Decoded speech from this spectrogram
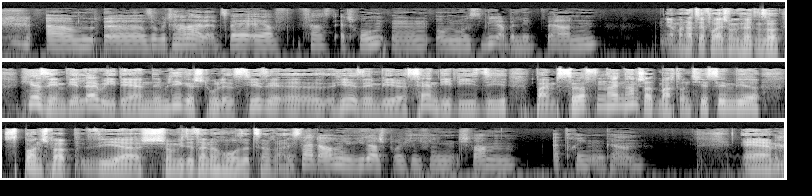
ähm, äh, so getan hat, als wäre er fast ertrunken und muss wiederbelebt werden. Ja, man hat ja vorher schon gehört und so, hier sehen wir Larry, der in dem Liegestuhl ist. Hier, se äh, hier sehen wir Sandy, wie sie beim Surfen einen Handstand macht. Und hier sehen wir SpongeBob, wie er schon wieder seine Hose Das zerreißt. ist halt auch irgendwie widersprüchlich, wie ein Schwamm ertrinken kann. Ähm,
